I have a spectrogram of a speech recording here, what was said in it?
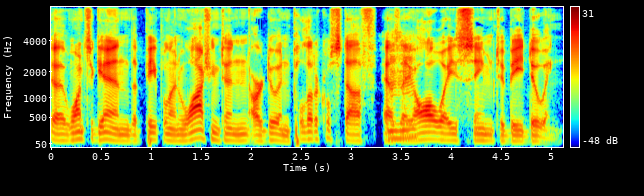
uh, once again the people in Washington are doing political stuff as they always seem to be doing.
